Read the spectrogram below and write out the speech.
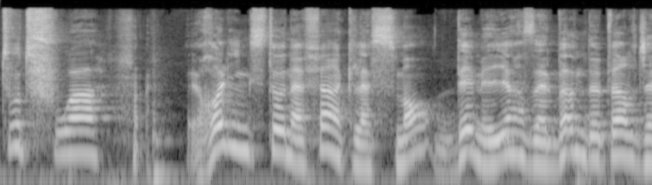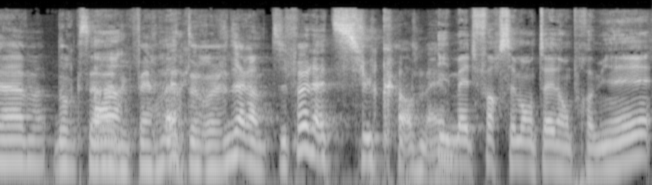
Toutefois, Rolling Stone a fait un classement des meilleurs albums de Pearl Jam. Donc ça va Ah, nous permettre bah de revenir un petit peu là-dessus quand même. Ils mettent forcément Ted en premier.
